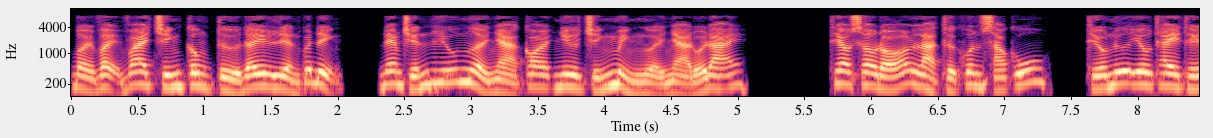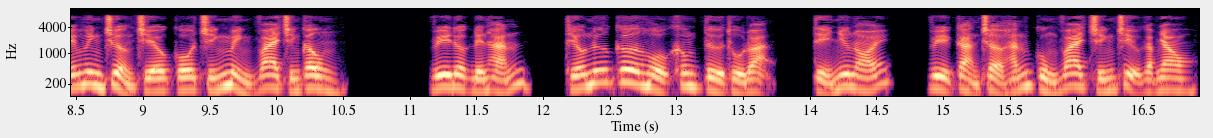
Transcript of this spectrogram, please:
Bởi vậy vai chính công từ đây liền quyết định, đem chiến hữu người nhà coi như chính mình người nhà đối đãi. Theo sau đó là thực khuôn sáo cũ, thiếu nữ yêu thay thế huynh trưởng chiếu cố chính mình vai chính công. Vì được đến hắn, thiếu nữ cơ hồ không từ thủ đoạn, tỉ như nói, vì cản trở hắn cùng vai chính chịu gặp nhau,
